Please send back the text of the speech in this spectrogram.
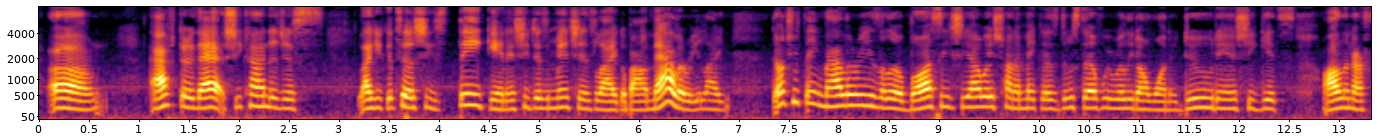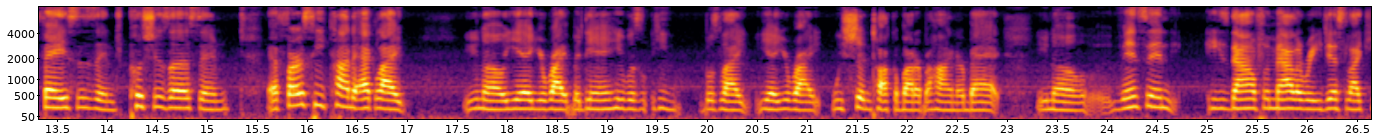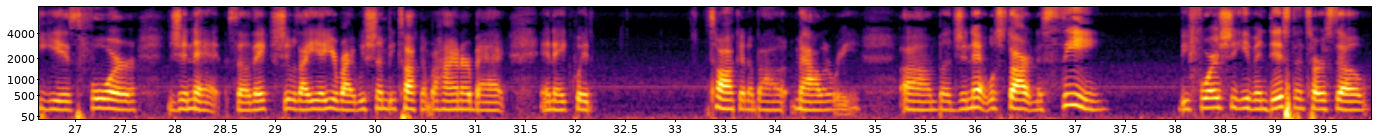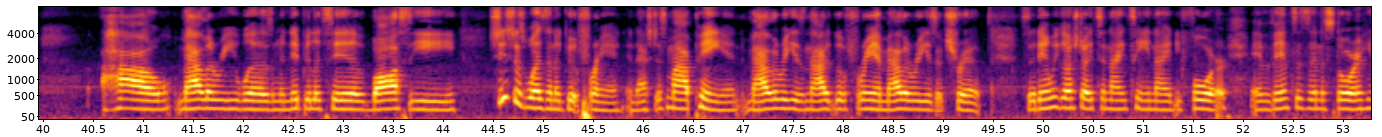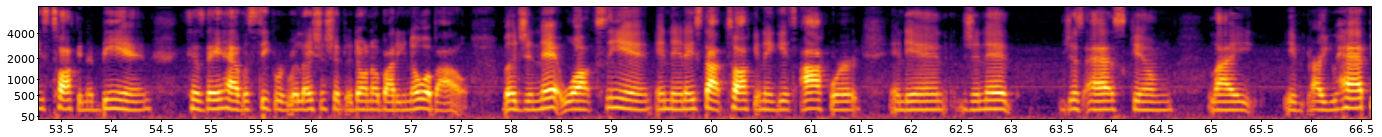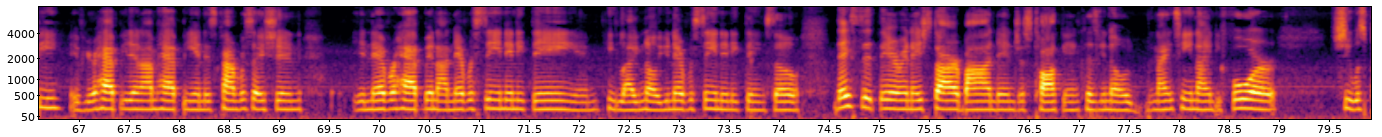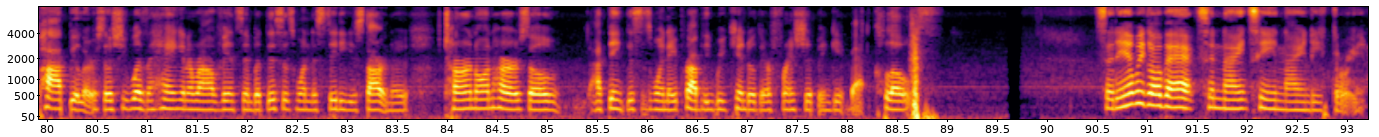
um, after that, she kind of just, like, you could tell she's thinking, and she just mentions, like, about Mallory. Like, don't you think Mallory is a little bossy? She always trying to make us do stuff we really don't want to do. Then she gets all in our faces and pushes us. And at first, he kind of act like, you know, yeah, you're right. But then he was, he was like, yeah, you're right. We shouldn't talk about her behind her back. You know, Vincent, he's down for Mallory just like he is for Jeanette. So they, she was like, yeah, you're right. We shouldn't be talking behind her back. And they quit talking about Mallory. Um, but Jeanette was starting to see before she even distanced herself how Mallory was manipulative, bossy. She just wasn't a good friend, and that's just my opinion. Mallory is not a good friend. Mallory is a trip. So then we go straight to 1994, and Vince is in the store and he's talking to Ben because they have a secret relationship that don't nobody know about. But Jeanette walks in, and then they stop talking. And it gets awkward, and then Jeanette just asks him like if are you happy if you're happy then i'm happy in this conversation it never happened. I never seen anything. And he like no you never seen anything. So they sit there and they start bonding just talking. Because you know 1994 she was popular. So she wasn't hanging around vincent. But this is when the city is starting to turn on her. So i think this is when they probably rekindle their friendship and get back close. So then we go back to 1993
